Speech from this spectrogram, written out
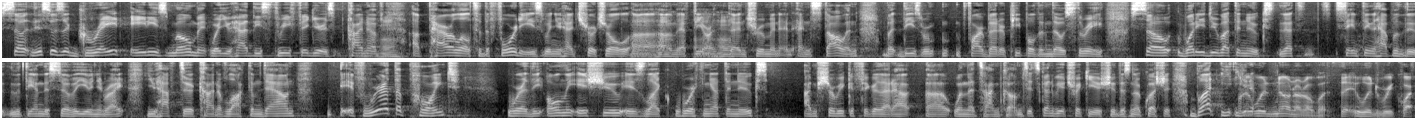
So this was a great 80s moment where you had these three figures kind of mm-hmm. a parallel to the 40s when you had Churchill, uh, mm-hmm. um, FDR, mm-hmm. then Truman, and, and, Stalin. But these were far better people than those three. So what do you do about the nukes? That's the same thing that happened with the, with the end of the Soviet Union, right? You have to kind of lock them down. If we're at the point where the only issue is like working at the nukes, I'm sure we could figure that out uh, when the time comes. It's going to be a tricky issue. There's no question. But, but it would no, no, no. But it would require.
